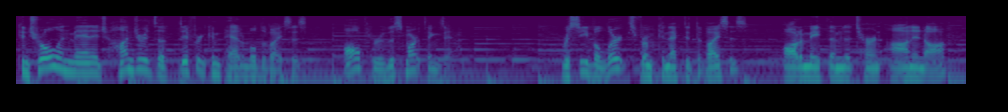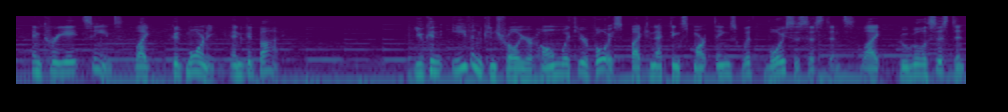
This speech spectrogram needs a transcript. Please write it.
Control and manage hundreds of different compatible devices all through the SmartThings app. Receive alerts from connected devices, automate them to turn on and off, and create scenes like good morning and goodbye. You can even control your home with your voice by connecting SmartThings with voice assistants like Google Assistant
